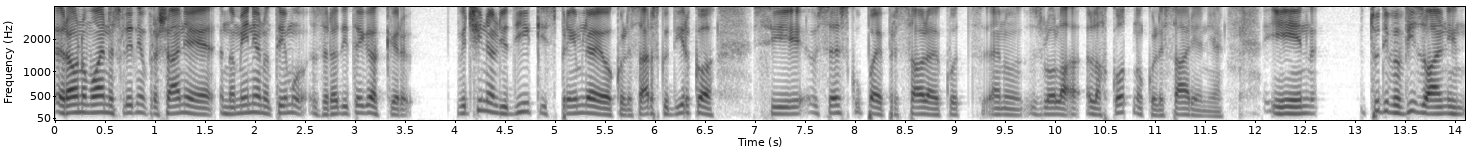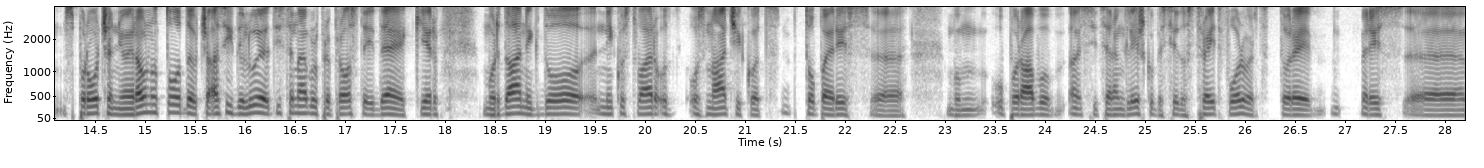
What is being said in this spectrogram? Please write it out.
ravno moje naslednje vprašanje je namenjeno temu, zaradi tega, ker Večina ljudi, ki spremljajo kolesarsko dirko, si vse skupaj predstavljajo kot eno zelo la lahkotno kolesarjenje. In tudi v vizualnem sporočanju je ravno to, da včasih delujejo tiste najbolj preproste ideje, kjer morda nekdo neko stvar označi kot to, pa je res. Uh, bom uporabil uh, sicer angliško besedo straightforward, torej res uh,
